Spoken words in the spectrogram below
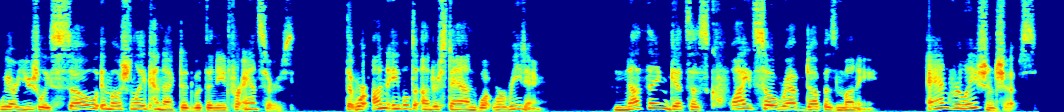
we are usually so emotionally connected with the need for answers that we're unable to understand what we're reading. Nothing gets us quite so revved up as money and relationships.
